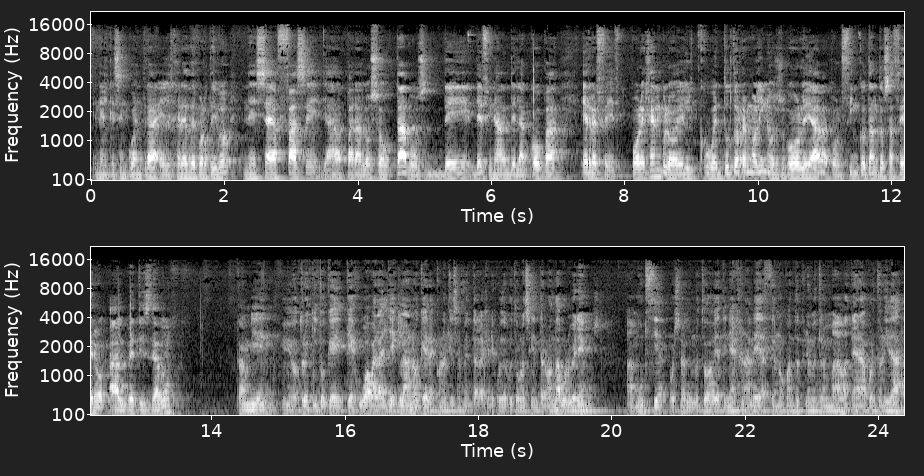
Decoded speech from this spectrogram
en el que se encuentra el Jerez Deportivo en esa fase ya para los octavos de, de final de la Copa RFF. Por ejemplo, el Juventud de Remolinos goleaba por cinco tantos a cero al Betis de Adú. También eh, otro equipo que, que, jugaba el Yeclano, que era con el que se enfrentará el Jerez Deportivo en la siguiente ronda. Volveremos a Murcia, por si alguno todavía tenía ganas de hacer unos cuantos kilómetros más, va a tener la oportunidad.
